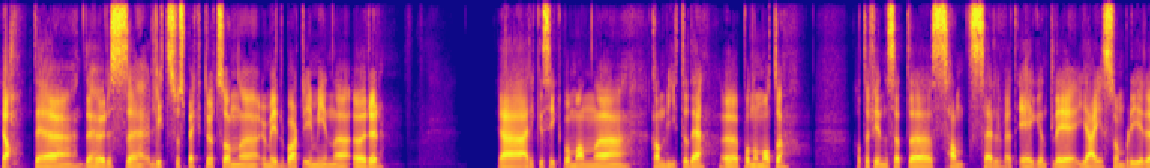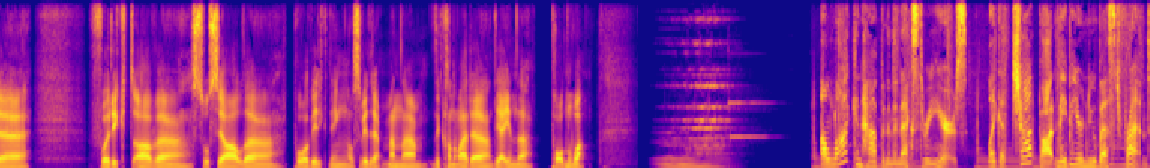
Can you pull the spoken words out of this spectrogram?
Ja, det, det høres eh, litt suspekt ut sånn eh, umiddelbart i mine ører. Jeg er ikke sikker på om man eh, kan vite det på noen måte. At det finnes et uh, sant selv, et egentlig jeg, som blir uh, forrykt av uh, sosiale påvirkning osv. Men det kan være de er inne på noe. A lot can happen in the next three years. Like a chatbot may be your new best friend.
